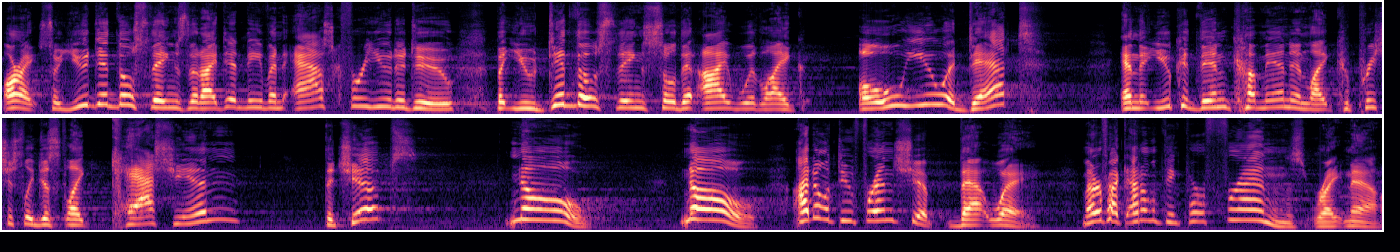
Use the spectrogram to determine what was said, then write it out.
All right, so you did those things that I didn't even ask for you to do, but you did those things so that I would like owe you a debt and that you could then come in and like capriciously just like cash in the chips? No, no, I don't do friendship that way. Matter of fact, I don't think we're friends right now.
